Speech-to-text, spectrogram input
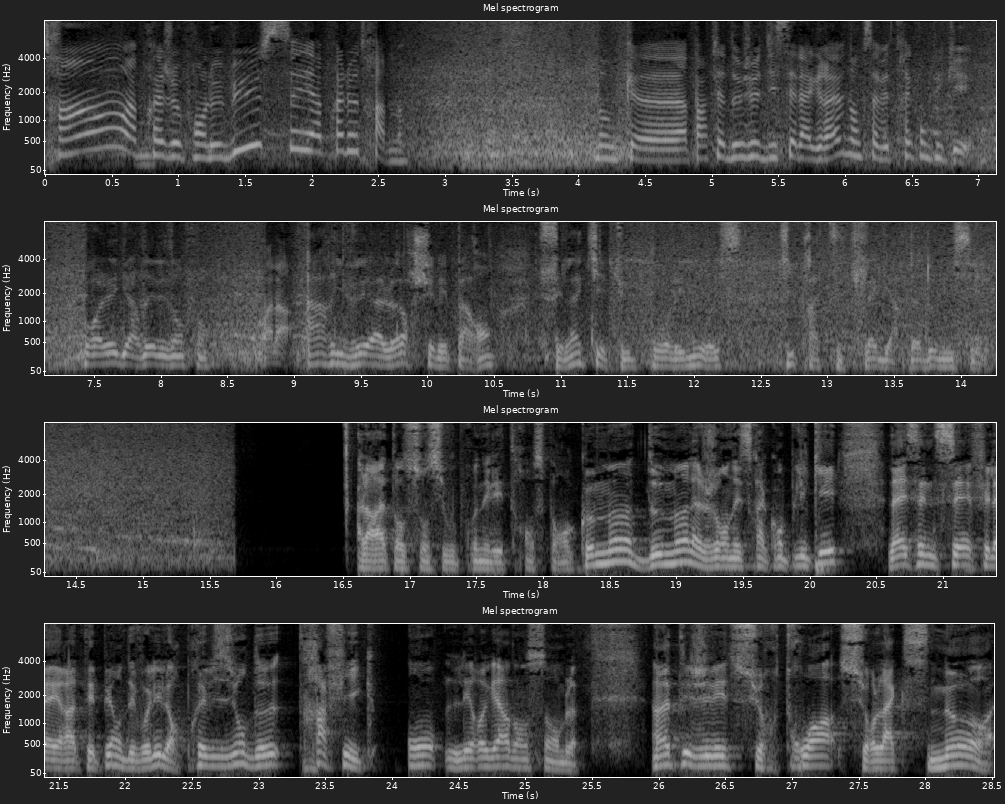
Train, après je prends le bus et après le tram. Donc euh, à partir de jeudi c'est la grève, donc ça va être très compliqué. Pour aller garder les enfants. Voilà. Arriver à l'heure chez les parents, c'est l'inquiétude pour les nourrices qui pratiquent la garde à domicile. Alors attention si vous prenez les transports en commun, demain la journée sera compliquée. La SNCF et la RATP ont dévoilé leurs prévisions de trafic. On les regarde ensemble. Un TGV sur 3 sur l'axe nord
